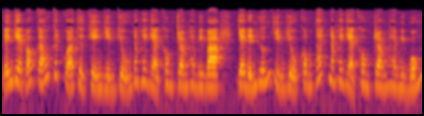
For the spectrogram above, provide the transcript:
để nghe báo cáo kết quả thực hiện nhiệm vụ năm 2023 và định hướng nhiệm vụ công tác năm 2024.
